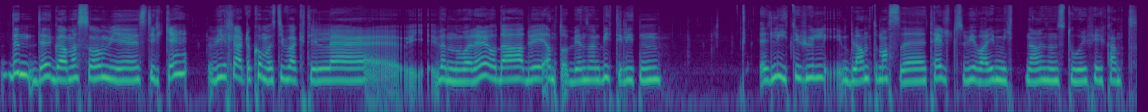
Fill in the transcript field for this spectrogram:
den, Det ga meg så mye styrke. Vi klarte å komme oss tilbake til eh, vennene våre, og da hadde vi endt opp i en sånn bitte liten et lite hull blant masse telt, så vi var i midten av en sånn stor firkant.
